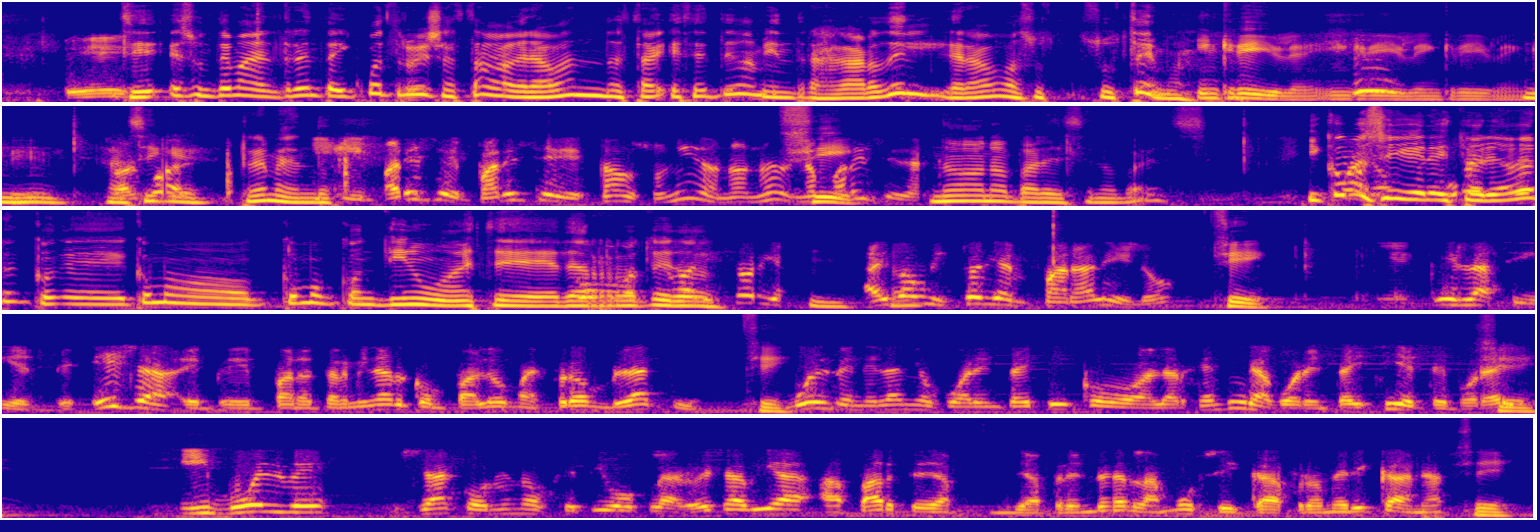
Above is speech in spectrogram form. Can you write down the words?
si es un tema del 34, ella estaba grabando esta- este tema mientras Gardel grababa sus, sus temas. Increíble, increíble, increíble, increíble. Así que, tremendo. Y, y parece, parece Estados Unidos, no, no, Sí. no parece. No, no parece, no parece. ¿Y cómo Bueno, sigue la historia? A ver, co- eh, ¿cómo, cómo continúa este ¿Cómo derrotero? Mm, Ahí va ¿no? una historia en paralelo, Sí, que es la siguiente. Ella, eh, eh, para terminar con Paloma From Blackie, sí. vuelve en el año 40 y pico a la Argentina, 47 por ahí, Sí, y vuelve ya con un objetivo claro. Ella había, aparte de, de aprender la música afroamericana, sí.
